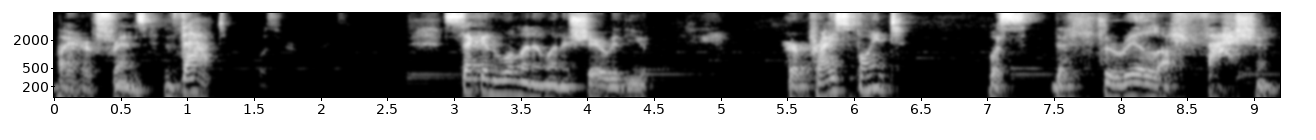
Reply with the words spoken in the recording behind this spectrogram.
by her friends. That was her price second woman i want to share with you. Her price point was the thrill of fashion.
